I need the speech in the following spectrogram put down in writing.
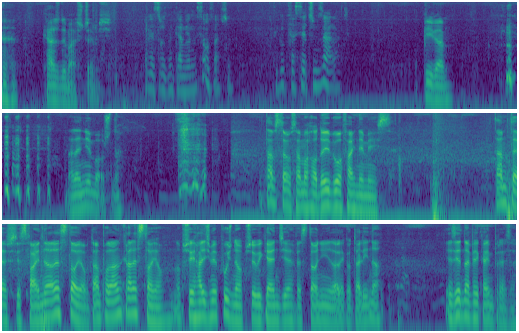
Każdy ma z czymś. Ale z rodzynkami one są zawsze. Tylko kwestia czym zalać. Piwem. Ale nie można. Tam stoją samochody i było fajne miejsce. Tam też jest fajne, ale stoją. Tam polanka, ale stoją. No przyjechaliśmy późno przy weekendzie w Estonii, niedaleko Talina. Jest jedna wielka impreza.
